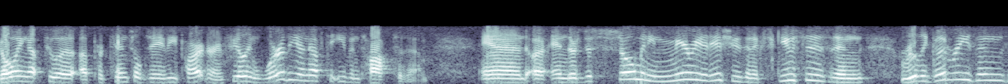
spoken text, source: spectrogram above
going up to a, a potential JV partner and feeling worthy enough to even talk to them. And uh, and there's just so many myriad issues and excuses and really good reasons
